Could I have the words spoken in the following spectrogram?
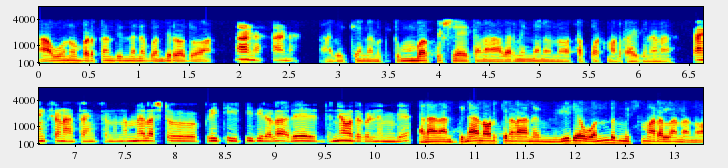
ನಾವೂನು ಬಡತನದಿಂದನೇ ಬಂದಿರೋದು. ಅಣ್ಣ ಅಣ್ಣ. ಅದಕ್ಕೆ ನನಗೆ ತುಂಬಾ ಖುಷಿ ಆಯ್ತಣ್ಣ ಅದರಿಂದ ನಾನು ಸಪೋರ್ಟ್ ಮಾಡ್ತಾ ಇದ್ದೀನಿ ಅಣ್ಣ. ಥ್ಯಾಂಕ್ಸ್ ಅಣ್ಣ ಥ್ಯಾಂಕ್ಸ್ ಅಣ್ಣ. ನಮ್ಮ ಮೇಲೆ ಅಷ್ಟು ಪ್ರೀತಿ ಇಟ್ಟಿದ್ದೀರಲ್ಲ ಅದೇ ಧನ್ಯವಾದಗಳು ನಿಮಗೆ. ಅಣ್ಣ ನಾನು ದಿನ ನೋಡ್ತೀನಿ ಅಣ್ಣ. ನಿಮ್ಮ ವಿಡಿಯೋ ಒಂದು ಮಿಸ್ ಮಾಡಲ್ಲ ನಾನು.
